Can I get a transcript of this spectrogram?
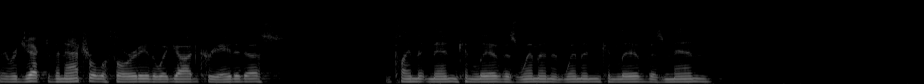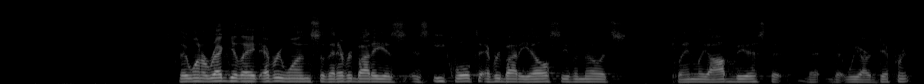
They reject the natural authority, the way God created us. They claim that men can live as women and women can live as men. They want to regulate everyone so that everybody is, is equal to everybody else, even though it's plainly obvious that, that, that we are different.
